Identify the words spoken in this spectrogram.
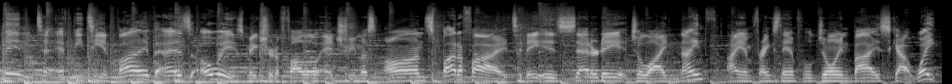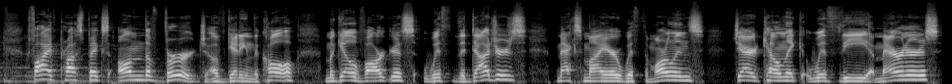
Welcome in to FBT in 5. As always, make sure to follow and stream us on Spotify. Today is Saturday, July 9th. I am Frank Stampfl, joined by Scott White. Five prospects on the verge of getting the call Miguel Vargas with the Dodgers, Max Meyer with the Marlins, Jarred Kelenic with the Mariners,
